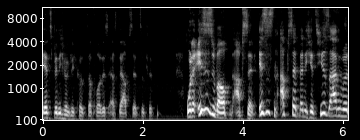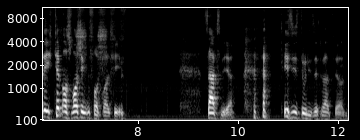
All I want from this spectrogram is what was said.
jetzt bin ich wirklich kurz davor, das erste Upset zu tippen. Oder ist es überhaupt ein Upset? Ist es ein Upset, wenn ich jetzt hier sagen würde, ich tippe aus Washington Football Team? Sag's mir. Wie siehst du die Situation?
